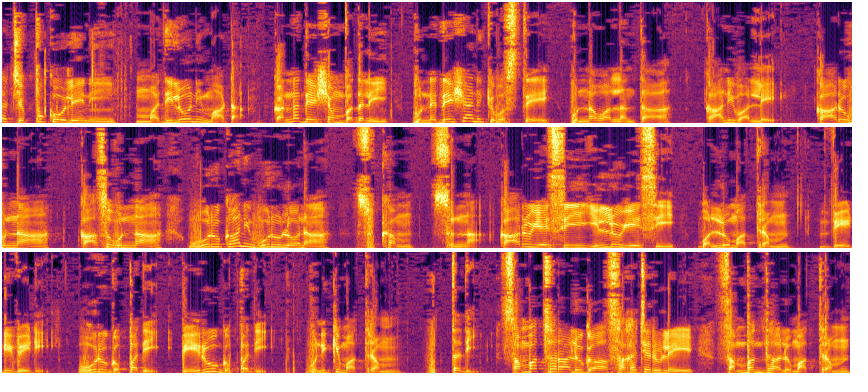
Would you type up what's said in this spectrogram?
చెప్పుకోలేని మదిలోని మాట. కన్న దేశం వదలి ఉన్న దేశానికి వస్తే ఉన్న వాళ్ళంతా కాని వాళ్ళే. కారు ఉన్నా కాసు ఉన్నా ఊరు కాని ఊరులోన సుఖం సున్నా. కారు ఏసి ఇల్లు ఏసి వల్లు మాత్రం వేడి వేడి. ఊరు గొప్పది పేరు గొప్పది ఉనికి మాత్రం ఉత్తది. సంవత్సరాలుగా సహచరులే సంబంధాలు మాత్రం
